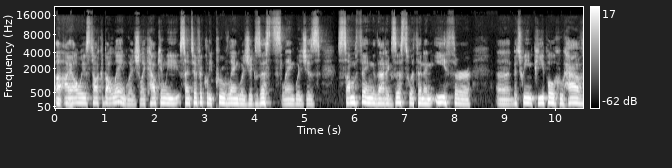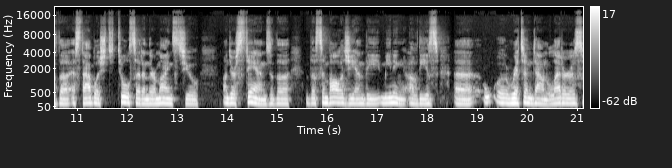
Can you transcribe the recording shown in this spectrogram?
uh, I always talk about language. Like, how can we scientifically prove language exists? Language is something that exists within an ether uh, between people who have the established tool set in their minds to understand the the symbology and the meaning of these uh, written down letters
